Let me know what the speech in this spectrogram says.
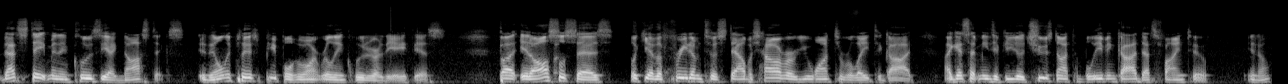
that statement includes the agnostics. The only people who aren't really included are the atheists. But it also says, look, you have the freedom to establish however you want to relate to God. I guess that means if you choose not to believe in God, that's fine too. You know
